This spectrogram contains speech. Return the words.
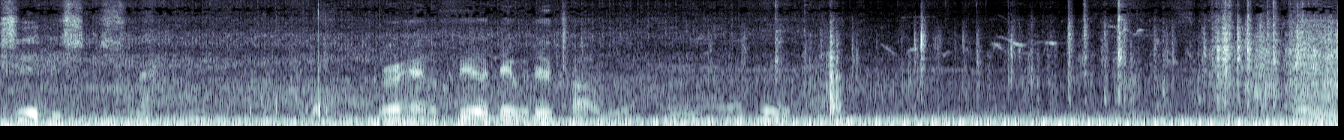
Chain should be snapped. Bro had a field day with this car, boy. Whole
